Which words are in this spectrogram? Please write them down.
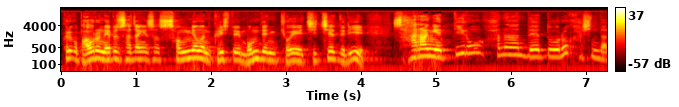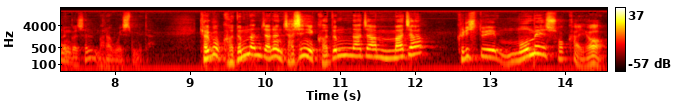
그리고 바울은 에베소 사장에서 성령은 그리스도의 몸된 교회의 지체들이 사랑의 띠로 하나 되도록 하신다는 것을 말하고 있습니다. 결국 거듭난 자는 자신이 거듭나자마자 그리스도의 몸에 속하여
